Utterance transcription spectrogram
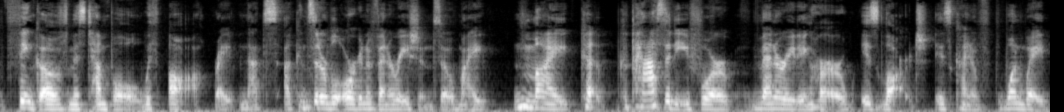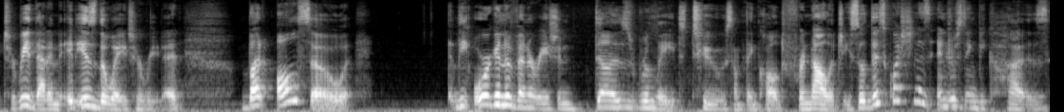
think of Miss Temple with awe, right? And that's a considerable organ of veneration. So my my ca- capacity for venerating her is large is kind of one way to read that and it is the way to read it. But also the organ of veneration does relate to something called phrenology. So this question is interesting because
